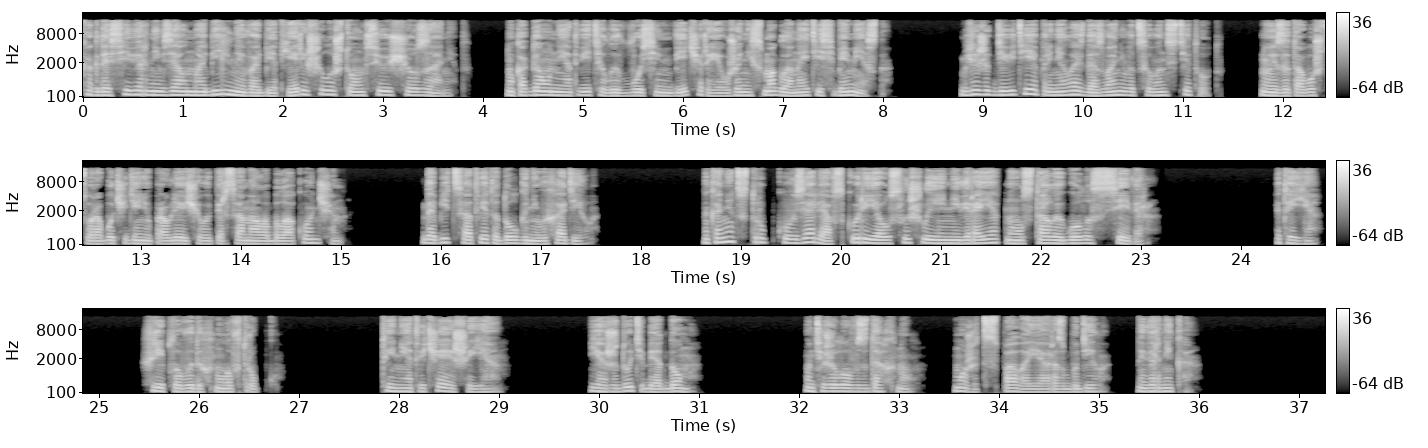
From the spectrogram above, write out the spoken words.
Когда Север не взял мобильный в обед, я решила, что он все еще занят. Но когда он не ответил и в восемь вечера, я уже не смогла найти себе место. Ближе к девяти я принялась дозваниваться в институт, но из-за того, что рабочий день управляющего персонала был окончен, добиться ответа долго не выходило. Наконец трубку взяли, а вскоре я услышала и невероятно усталый голос Севера. «Это я», — хрипло выдохнула в трубку. «Ты не отвечаешь, и я я жду тебя дома». Он тяжело вздохнул. Может, спала, я разбудила. Наверняка.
